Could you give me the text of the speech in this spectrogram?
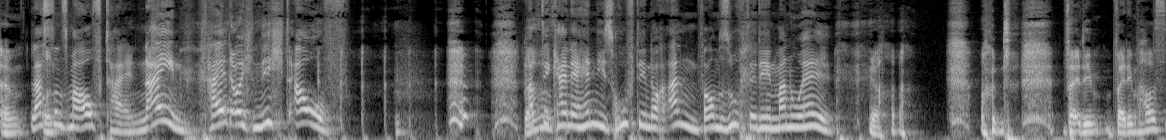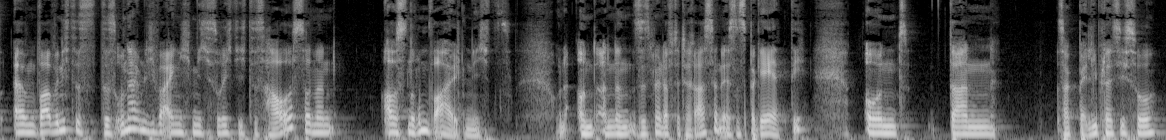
Ähm, Lasst uns mal aufteilen. Nein, teilt euch nicht auf. Habt ihr keine Handys? Ruft den doch an. Warum sucht ihr den manuell? Ja. Und bei dem, bei dem Haus ähm, war aber nicht das, das Unheimliche war eigentlich nicht so richtig das Haus, sondern außenrum war halt nichts. Und, und, und dann sitzen wir halt auf der Terrasse und essen Spaghetti. Und dann sagt Belly plötzlich so,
